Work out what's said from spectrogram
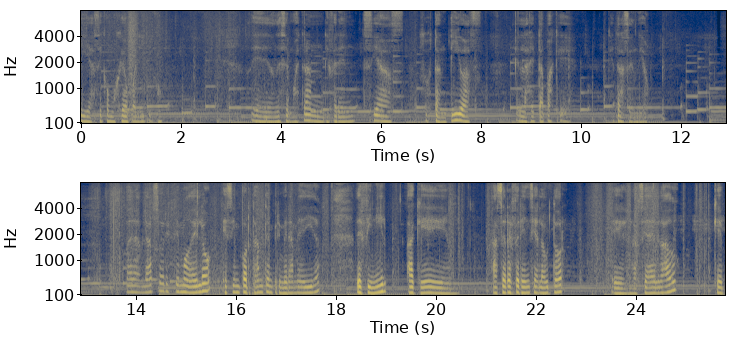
y así como geopolítico, eh, donde se muestran diferencias sustantivas en las etapas que, que trascendió. Para hablar sobre este modelo es importante en primera medida definir a qué hace referencia el autor eh, García Delgado, que,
